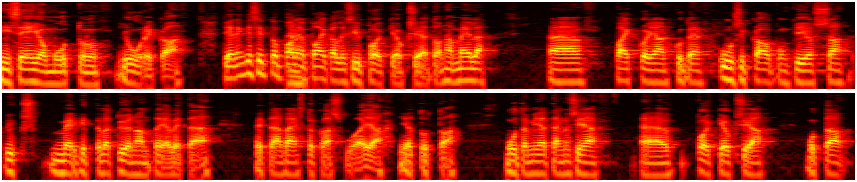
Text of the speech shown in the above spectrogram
niin se ei ole muuttunut juurikaan. Tietenkin sitten on paljon paikallisia poikkeuksia, että onhan meillä ää, paikkoja, kuten uusi kaupunki, jossa yksi merkittävä työnantaja vetää, vetää väestökasvua ja, ja tota, muutamia tämmöisiä ää, poikkeuksia, mutta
